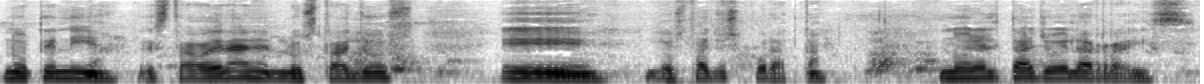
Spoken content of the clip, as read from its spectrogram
no tenía, estaba en los tallos, eh, los tallos por acá, no en el tallo de la raíz.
